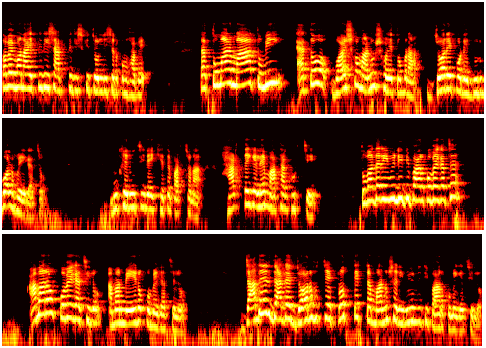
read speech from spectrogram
তবে মনে হয় তিরিশ, আটত্রিশ কি চল্লিশ এরকম হবে। তা তোমার মা, তুমি এত বয়স্ক মানুষ হয়ে তোমরা জ্বরে পড়ে দুর্বল হয়ে গেছো। মুখে রুচি নেই, খেতে পারছ না। হাঁটতে গেলে মাথা ঘুরছে। তোমাদের ইমিউনিটি পাওয়ার কমে গেছে? আমারও কমে গেছিল, আমার মেয়েরও কমে গেছিল। যাদের যাদের জ্বর হচ্ছে, প্রত্যেকটা মানুষের ইমিউনিটি পাওয়ার কমে গেছিল।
